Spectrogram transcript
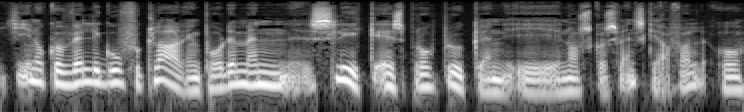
gi noe veldig god forklaring på det, men slik er språkbruken i norsk og svensk iallfall. Og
